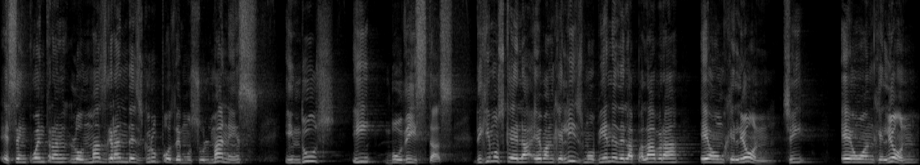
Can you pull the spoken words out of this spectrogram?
eh, se encuentran los más grandes grupos de musulmanes hindús y budistas. Dijimos que el evangelismo viene de la palabra evangelión, ¿sí? Evangelión.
